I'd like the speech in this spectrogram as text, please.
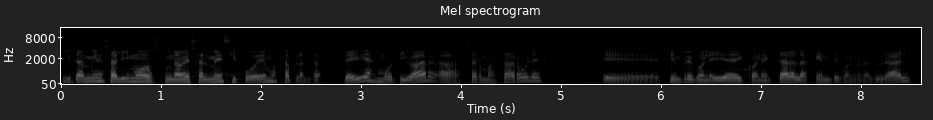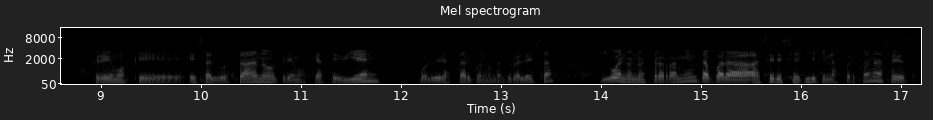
y también salimos una vez al mes si podemos a plantar. La idea es motivar a hacer más árboles, eh, siempre con la idea de conectar a la gente con lo natural. Creemos que es algo sano, creemos que hace bien volver a estar con la naturaleza. Y bueno, nuestra herramienta para hacer ese clic en las personas es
